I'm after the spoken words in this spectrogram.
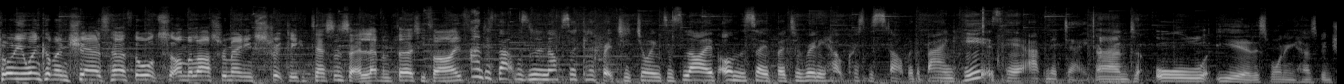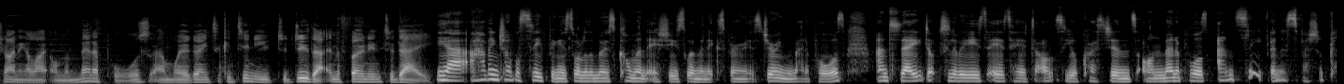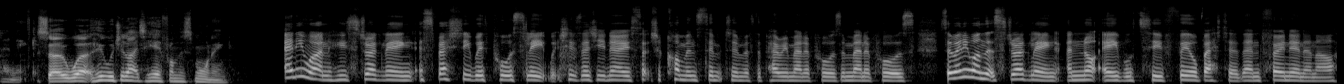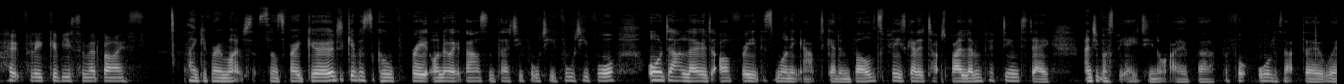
Claudia Winkleman shares her thoughts on the last remaining Strictly contestants at 11.35. And if that wasn't enough, Sir Cliff Richard joins us live on the sofa to really help Christmas start with a bang. He is here at midday. And all year this morning has been shining a light on the menopause, and we're going to continue to do that in the phone in today. Yeah, having trouble sleeping is one of the most common issues women experience during the menopause. And today, Dr. Louise is here to answer your questions on menopause and sleep in a special clinic. So, uh, who would you like to hear from this morning? Anyone who's struggling, especially with poor sleep, which is, as you know, such a common symptom of the perimenopause and menopause. So, anyone that's struggling and not able to feel better, then phone in and I'll hopefully give you some advice. Thank you very much. That sounds very good. Give us a call for free on 08000 30 40 44 or download our free This Morning app to get involved. Please get in touch by 11.15 today and you must be 18 or over. Before all of that, though, we're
